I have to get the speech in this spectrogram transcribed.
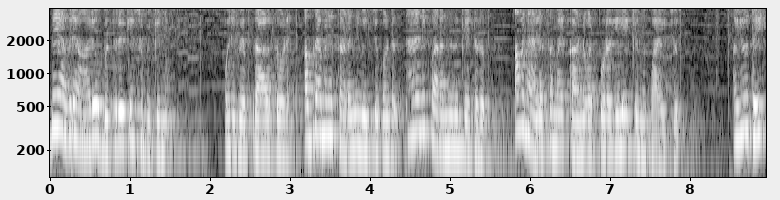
ദേ അവരെ ആരോ ഉപദ്രവിക്കാൻ ശ്രമിക്കുന്നു. ഒരു വെപ്രാളത്തോടെ അബ്രാമിനെ തടഞ്ഞു വെച്ചുകൊണ്ട് ധരണി പറഞ്ഞത് കേട്ടതും അവൻ അലസമായ കണ്ണുകൾ പുറകിലേക്കൊന്ന് പായിച്ചു. അയ്യോ ദേ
